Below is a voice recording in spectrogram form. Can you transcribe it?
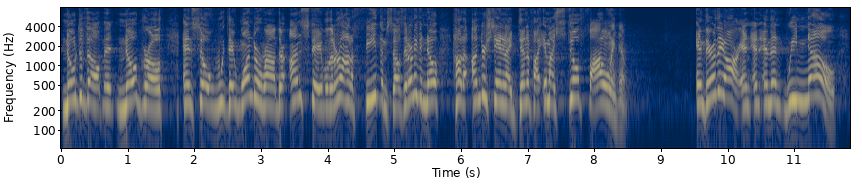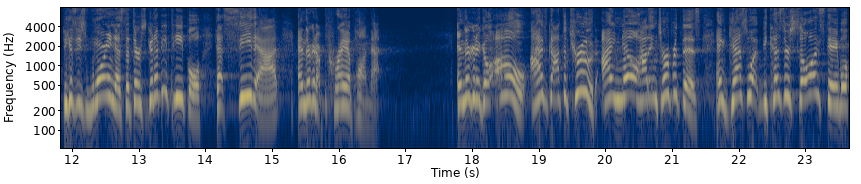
no development, no growth? And so they wander around, they're unstable, they don't know how to feed themselves, they don't even know how to understand and identify, am I still following him? And there they are. And, and, and then we know because he's warning us that there's going to be people that see that and they're going to prey upon that. And they're gonna go, oh, I've got the truth. I know how to interpret this. And guess what? Because they're so unstable,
